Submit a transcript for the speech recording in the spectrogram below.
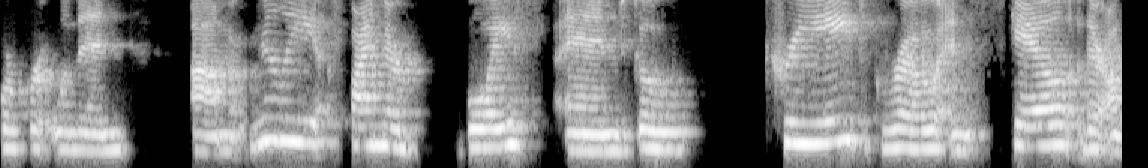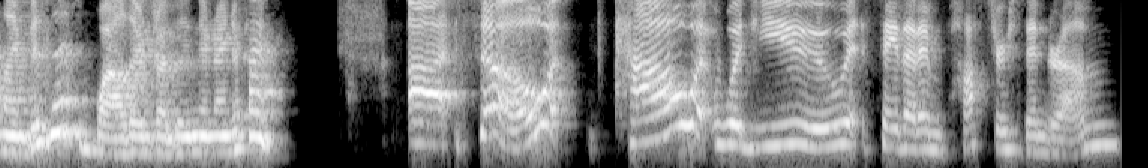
corporate women um, really find their voice and go create, grow, and scale their online business while they're juggling their nine to five. Uh, so, how would you say that imposter syndrome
